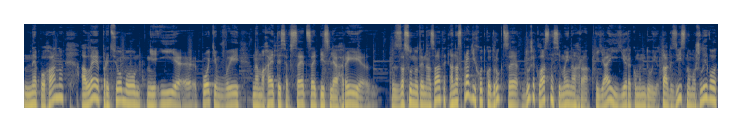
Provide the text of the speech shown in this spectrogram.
непогано, але при цьому і, е, потім ви намагаєтеся все це після гри засунути назад. А насправді Хуткодрук це дуже класна сімейна гра. Я її рекомендую. Так, звісно, можливо,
